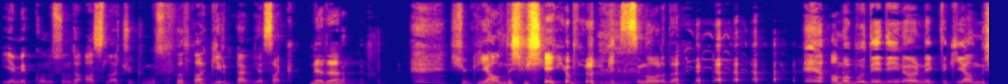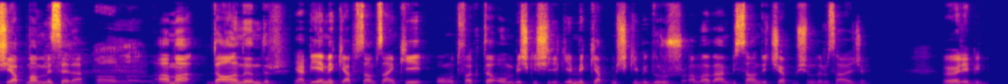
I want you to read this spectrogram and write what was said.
Yemek konusunda asla çünkü mutfağa girmem yasak. Neden? Çünkü yanlış bir şey yaparım kesin orada. Ama bu dediğin örnekteki yanlış yapmam mesela. Allah Allah. Ama dağınığımdır. Ya bir yemek yapsam sanki o mutfakta 15 kişilik yemek yapmış gibi durur ama ben bir sandviç yapmışımdır sadece. Öyle bir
